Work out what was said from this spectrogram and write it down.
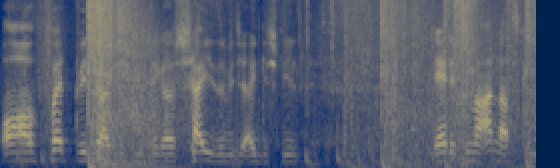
Oh, fett bin ich eingespielt, Digga. Scheiße bin ich eingespielt. Der hätte es immer anders kriegen.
